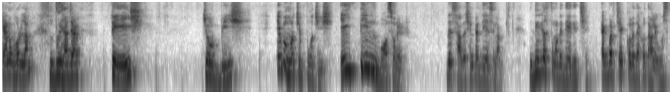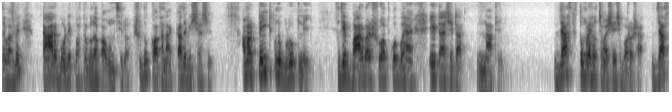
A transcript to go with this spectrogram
কেন বললাম? দুই হাজার তেইশ, চব্বিশ এবং হচ্ছে পঁচিশ। এই তিন বছরের যে সাজেশনটা দিয়েছিলাম ডিটেলস তোমাদের দিয়ে দিচ্ছে। একবার চেক করে দেখো, তাহলে বুঝতে পারবে কার বোর্ডে কতগুলো কমন ছিল। শুধু কথা না, কাজে বিশ্বাসী। আমার পেইড কোনো গ্রুপ নেই যে বারবার শো আপ করব হ্যাঁ এটা, সেটা নাথিং জাস্ট তোমরাই হচ্ছে আমার শেষ ভরসা। জাস্ট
